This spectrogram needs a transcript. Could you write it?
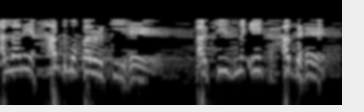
اللہ نے حد مقرر کی ہے۔ ہر چیز میں ایک حد ہے۔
